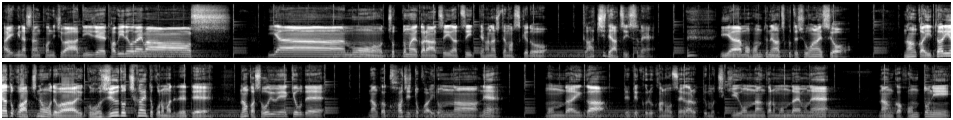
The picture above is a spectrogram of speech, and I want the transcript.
はい、皆さんこんにちは。DJ トビーでございます。いやーもうちょっと前から暑い暑いって話してますけどガチで暑いっすね。いやーもう本当に暑くてしょうがないですよ。なんかイタリアとかあっちの方では50度近いところまで出てなんかそういう影響でなんか火事とかいろんなね問題が出てくる可能性があるってもう地球温暖化の問題もねなんか本当に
